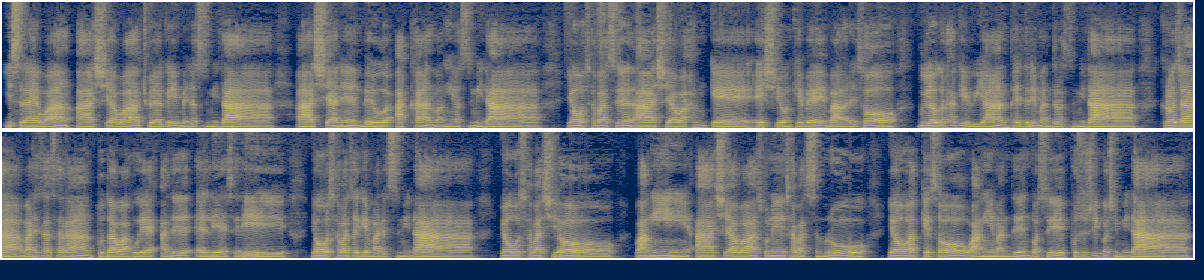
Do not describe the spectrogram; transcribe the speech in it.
이스라엘 왕 아시아와 조약을 맺었습니다. 아시아는 매우 악한 왕이었습니다. 여호사밧은 아시아와 함께 에시온 게베 마을에서 무역을 하기 위한 배들을 만들었습니다. 그러자 마레사 사람 도다와후의 아들 엘리에셀이 여호사밧에게 말했습니다. 여호사밧이여 왕이 아시아와 손을 잡았으므로 여호와께서 왕이 만든 것을 부수실 것입니다.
